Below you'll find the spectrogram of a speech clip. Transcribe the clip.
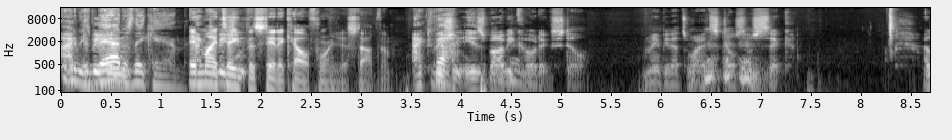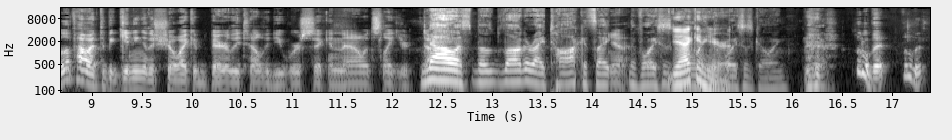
They're be as bad as they can. It might take the state of California to stop them. Activision is Bobby Kotick still. Maybe that's why it's still so mm-hmm. sick. I love how at the beginning of the show I could barely tell that you were sick, and now it's like you're dying. Now, it's, the longer I talk, it's like Yeah. the voice is Yeah, I going. can hear the it. voice is going. a little bit, a little bit.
